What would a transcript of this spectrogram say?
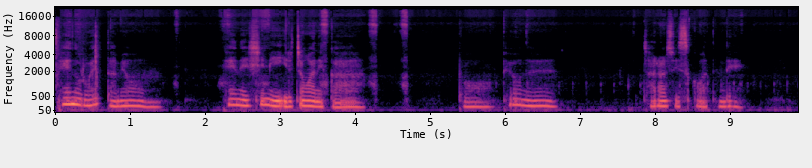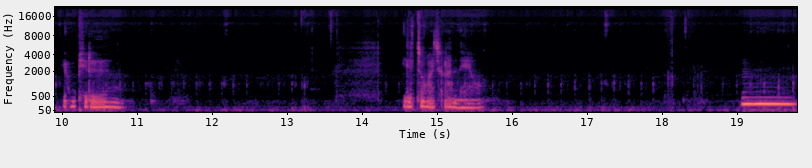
펜으로 했다면 펜의 심이 일정하니까 더 표현을 잘 할 수 있을 것 같은데 연필은 일정하지가 않네요. 음,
